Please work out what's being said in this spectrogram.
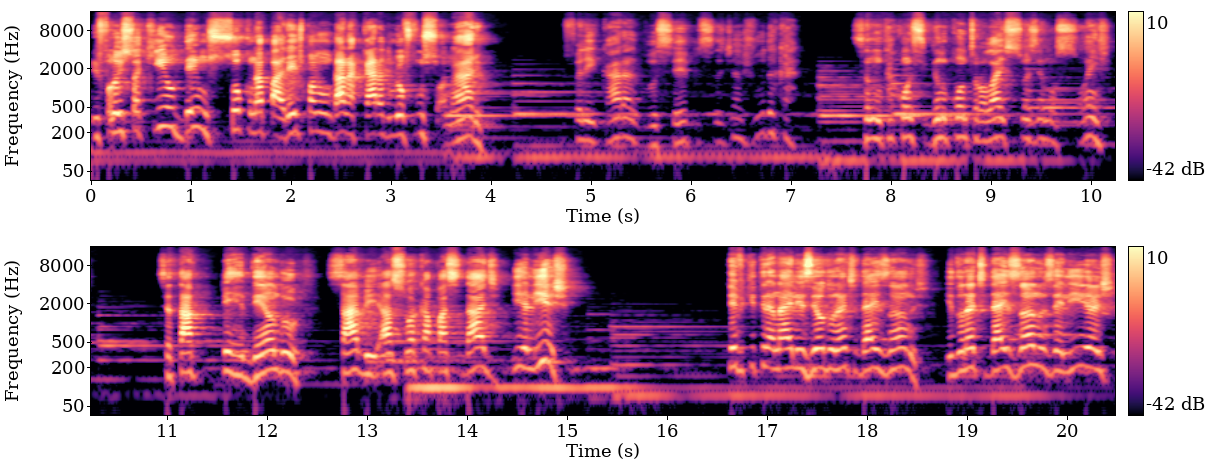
Ele falou: Isso aqui eu dei um soco na parede para não dar na cara do meu funcionário. Eu falei: Cara, você precisa de ajuda, cara. Você não está conseguindo controlar as suas emoções. Você está perdendo, sabe, a sua capacidade. E Elias teve que treinar Eliseu durante 10 anos. E durante 10 anos Elias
